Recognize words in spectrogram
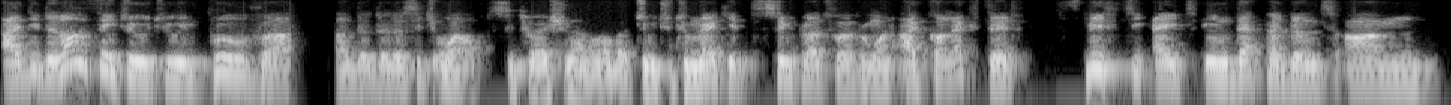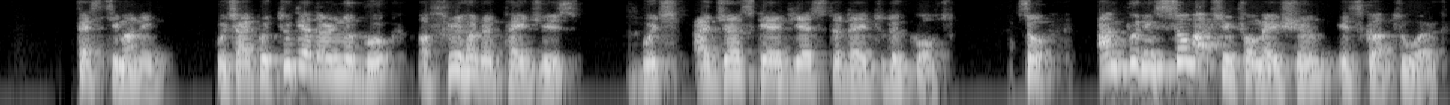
I did another thing to to improve uh, the, the, the situ- well, situation, I don't know, but to, to, to make it simpler to everyone, I collected 58 independent um, testimony which I put together in a book of 300 pages, which I just gave yesterday to the court. So I'm putting so much information, it's got to work.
